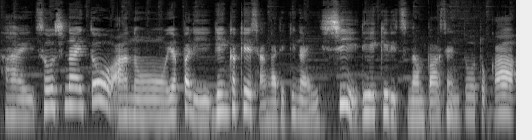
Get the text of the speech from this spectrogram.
はい、そうしないとあのやっぱり原価計算ができないし利益率何パーセントとか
